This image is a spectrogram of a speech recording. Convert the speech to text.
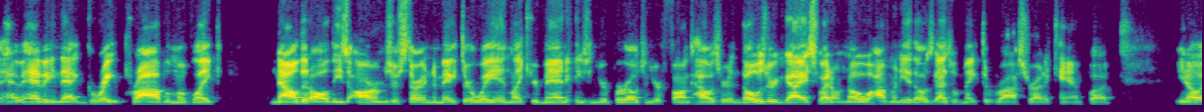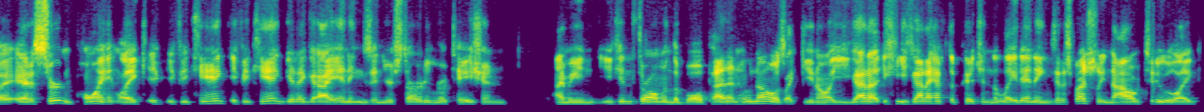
having that great problem of like now that all these arms are starting to make their way in, like your Mannings and your Burrows and your Funkhouser, and those are guys who I don't know how many of those guys will make the roster out of camp, but you know, at a certain point, like if, if you can't if you can't get a guy innings in your starting rotation, I mean, you can throw him in the bullpen, and who knows? Like you know, you gotta you gotta have to pitch in the late innings, and especially now too, like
